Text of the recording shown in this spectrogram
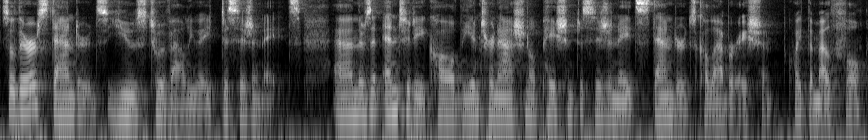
So, there are standards used to evaluate decision aids. And there's an entity called the International Patient Decision Aids Standards Collaboration, quite the mouthful.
